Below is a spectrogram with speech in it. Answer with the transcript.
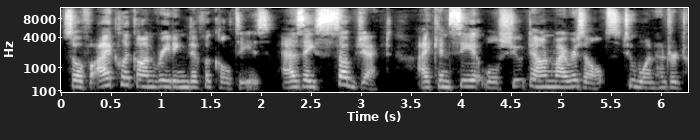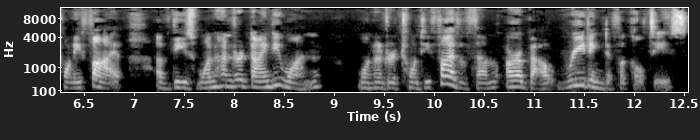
So if I click on reading difficulties as a subject, I can see it will shoot down my results to 125. Of these 191, 125 of them are about reading difficulties.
